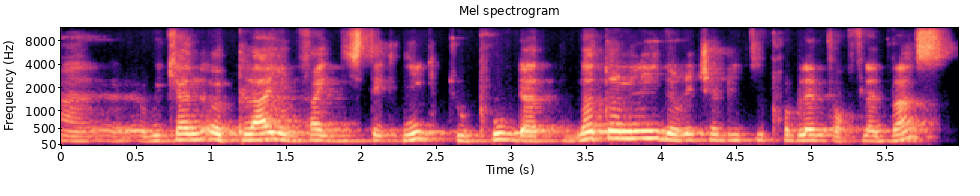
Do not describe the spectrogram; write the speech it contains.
uh, we can apply, in fact, this technique to prove that not only the reachability problem for flat VAS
